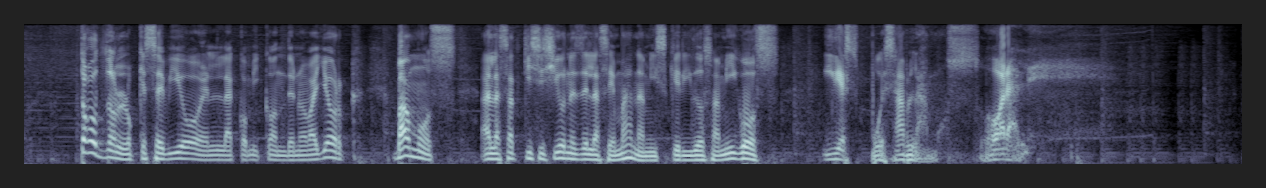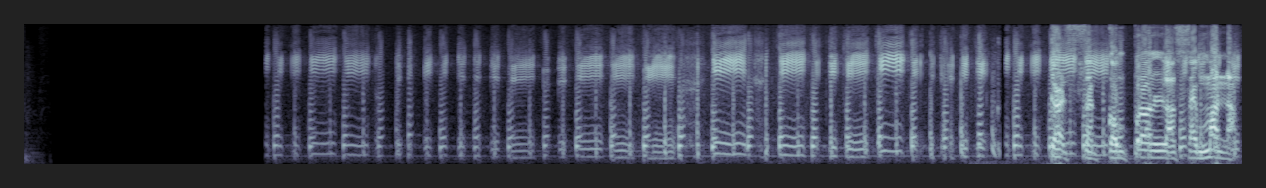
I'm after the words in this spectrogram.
Todo lo que se vio en la Comic Con de Nueva York. Vamos a las adquisiciones de la semana, mis queridos amigos. Y después hablamos. Órale. Que se compró en la semana.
